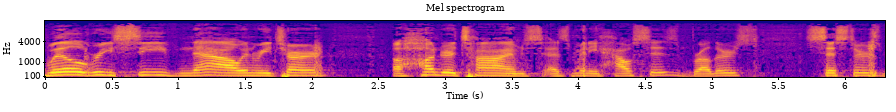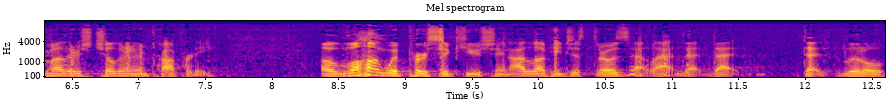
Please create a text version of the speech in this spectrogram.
will receive now in return a hundred times as many houses, brothers, sisters, mothers, children, and property, along with persecution. I love he just throws that that that that little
